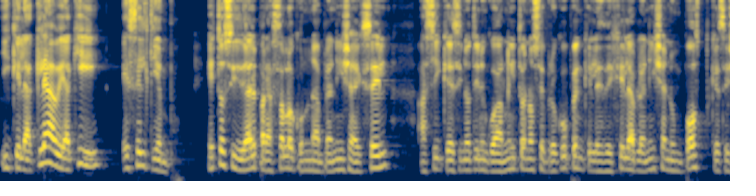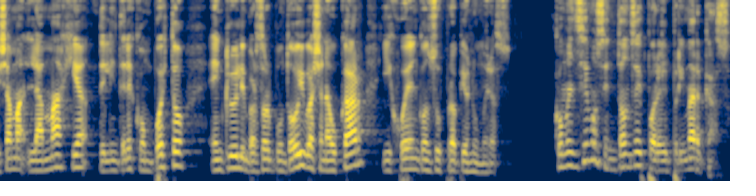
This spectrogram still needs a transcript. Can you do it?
y que la clave aquí es el tiempo. Esto es ideal para hacerlo con una planilla Excel Así que si no tienen cuadernito, no se preocupen que les dejé la planilla en un post que se llama La magia del interés compuesto en clubelinversor.uy. Vayan a buscar y jueguen con sus propios números. Comencemos entonces por el primer caso.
